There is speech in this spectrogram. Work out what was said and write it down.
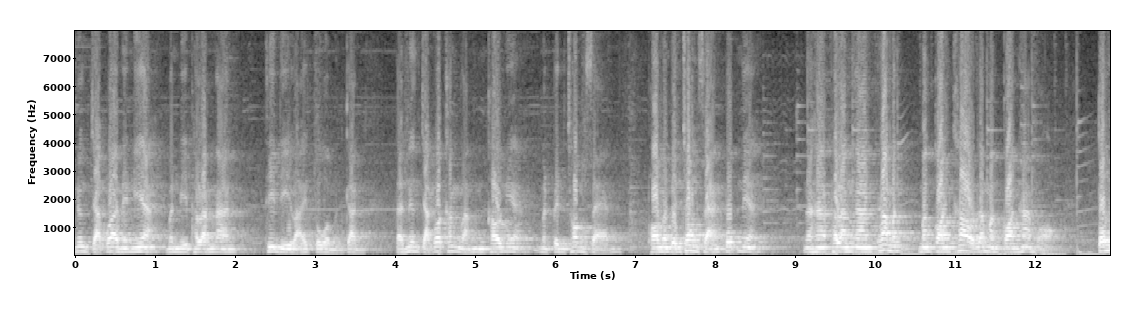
เนื่องจากว่าในเนี้ยมันมีพลังงานที่ดีหลายตัวเหมือนกัน แต่เนื่องจากว่าข้างหลังของเขาเนี่ยมันเป็นช่องแสง พอมันเป็นช่องแสงปุ๊บเนี่ยนะฮะพลังงานถ้ามันมังกรเข้าแล้วมังกรห้ามออก ตรง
